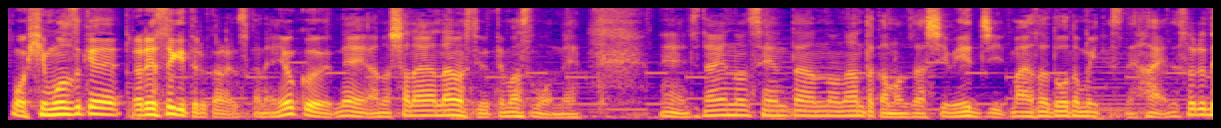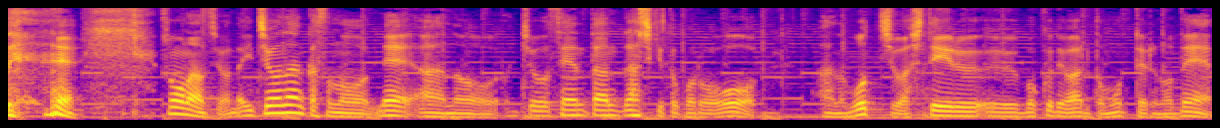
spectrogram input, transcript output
もう紐付けられすぎてるからですかね。よくね、あの車内アナウンスで言ってますもんね。ね、時代の先端のなんとかの雑誌、ウェッジ。まあ、それどうでもいいですね。はい。それで そうなんですよ。一応なんかそのね、あの、一応先端らしきところを、あの、ウォッチはしている僕ではあると思ってるので、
